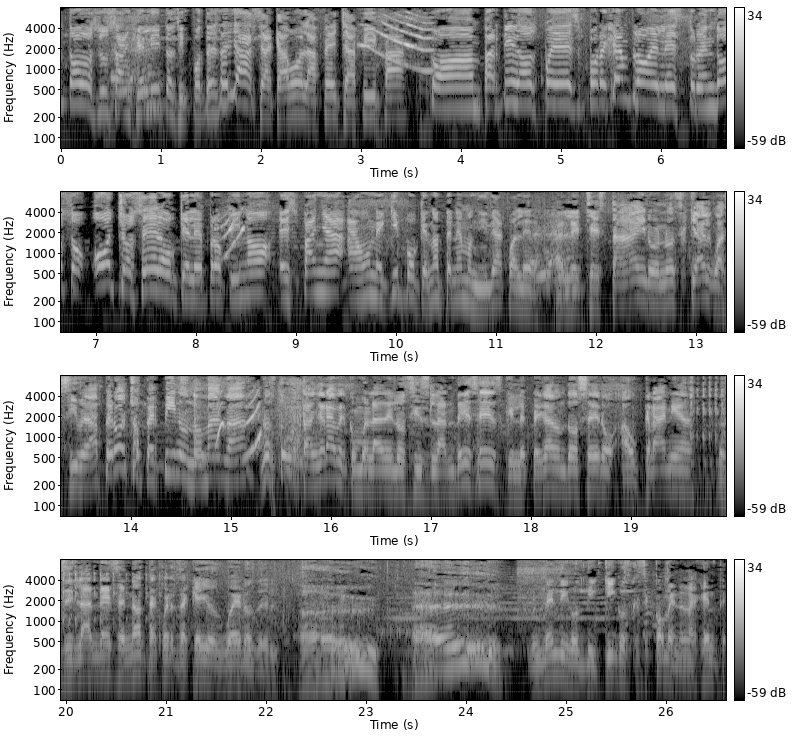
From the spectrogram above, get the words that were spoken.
todos sus angelitos potestades. Ya se acabó la fecha FIFA. Con partidos, pues, por ejemplo, el estruendoso 8-0 que le propinó España a un equipo que no tenemos ni idea cuál era. Al o no sé qué, algo así, ¿verdad? Pero ocho pepinos nomás, ¿verdad? No estuvo tan grave como la de los islandeses que le pegaron 2-0 a Ucrania. Los islandeses, ¿no? ¿Te acuerdas de aquellos güeros del... Los mendigos vikingos que se comen a la gente.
